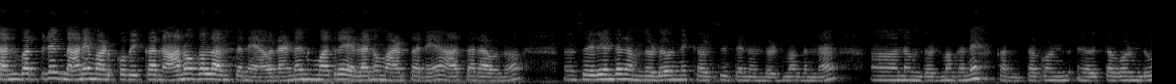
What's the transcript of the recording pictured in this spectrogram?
ನನ್ನ ಬರ್ತ್ಡೇಗೆ ನಾನೇ ಮಾಡ್ಕೋಬೇಕಾ? ನಾನು ಹೋಗಲ್ಲ ಅಂತಾನೆ. ಅವನ ಅಣ್ಣನಿಗೆ ಮಾತ್ರ ಎಲ್ಲನೂ ಮಾಡ್ತಾನೆ. ಆ ಥರ ಅವನು. ಸರಿ ಅಂತ ನಮ್ಮ ದೊಡ್ಡವನ್ನೇ ಕಳಿಸಿದ್ದೆ ನನ್ನ ದೊಡ್ಡ ಮಗನ್ನ. ನಮ್ಮ ದೊಡ್ಡ ಮಗನೇ ಕನ್ ತಗೊಂಡು ತಗೊಂಡು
